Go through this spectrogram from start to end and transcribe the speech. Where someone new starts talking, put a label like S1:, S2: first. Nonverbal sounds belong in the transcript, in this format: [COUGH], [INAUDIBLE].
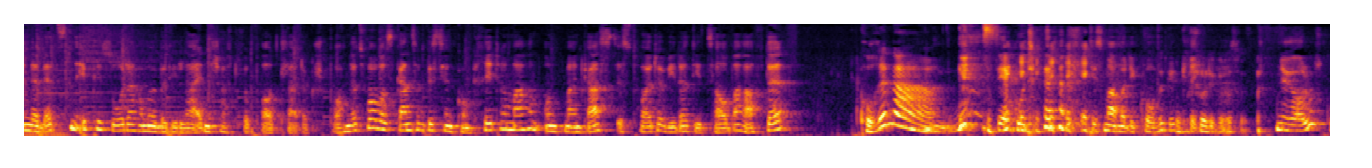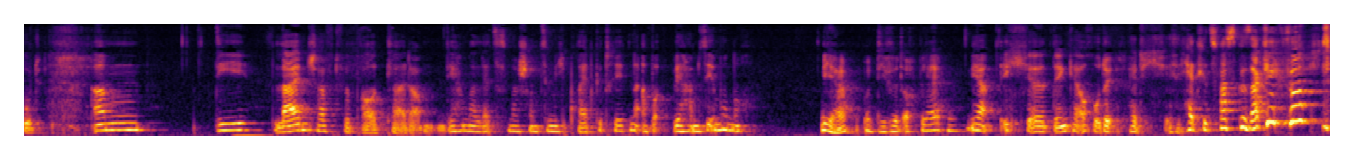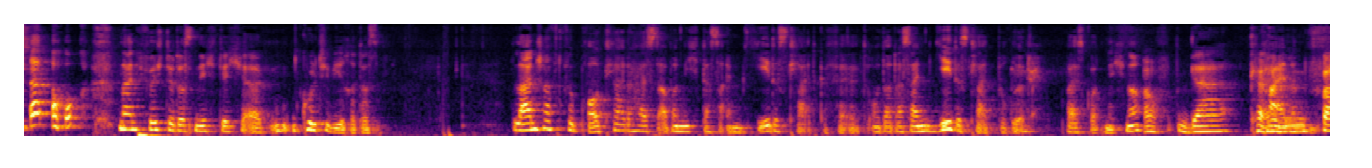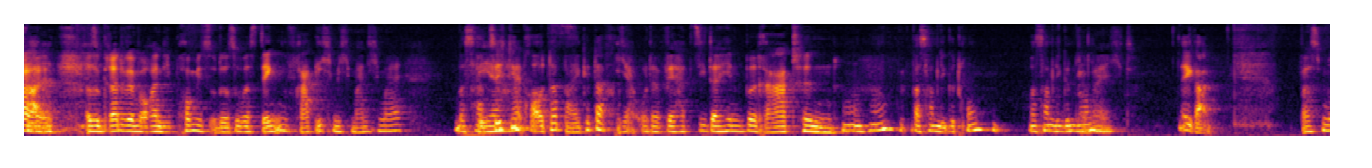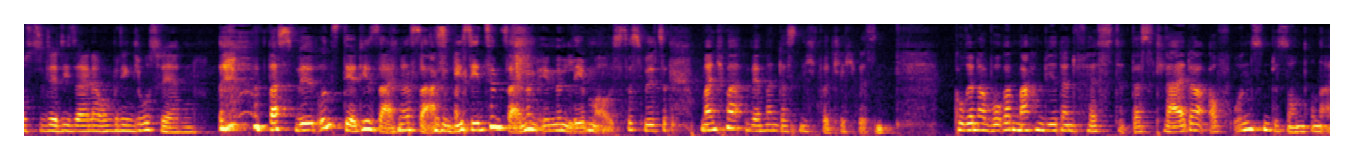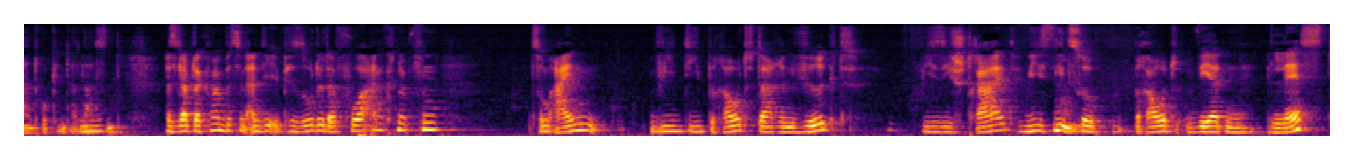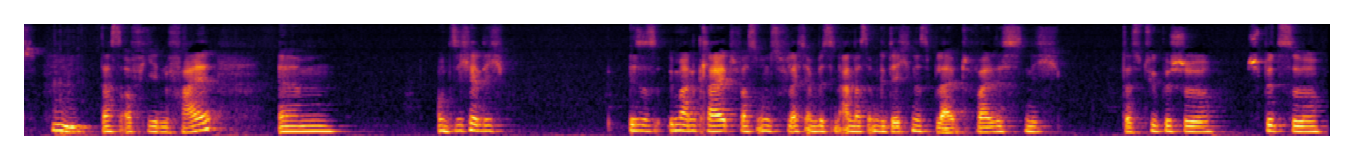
S1: In der letzten Episode haben wir über die Leidenschaft für Brautkleider gesprochen. Jetzt wollen wir es ganz ein bisschen konkreter machen und mein Gast ist heute wieder die zauberhafte
S2: Corinna. [LAUGHS]
S1: Sehr gut. Diesmal haben wir die Kurve gekriegt.
S2: Entschuldige, was
S1: Ja, alles gut. Ähm, die Leidenschaft für Brautkleider, die haben wir letztes Mal schon ziemlich breit getreten, aber wir haben sie immer noch.
S2: Ja, und die wird auch bleiben.
S1: Ja, ich äh, denke auch, oder hätte ich, ich hätte jetzt fast gesagt, ich fürchte auch. Nein, ich fürchte das nicht. Ich äh, kultiviere das. Leidenschaft für Brautkleider heißt aber nicht, dass einem jedes Kleid gefällt oder dass ein jedes Kleid berührt. Weiß Gott nicht, ne?
S2: Auf gar keinen,
S1: Keinen
S2: Fall.
S1: Fall.
S2: Also gerade wenn wir auch an die Promis oder sowas denken, frage ich mich manchmal,
S1: Was hat sich die
S2: hat-
S1: Braut dabei gedacht?
S2: ja, oder wer hat sie dahin beraten?
S1: Mhm. Was haben die getrunken? Was haben die genommen?
S2: Vielleicht.
S1: Egal.
S2: Was musste der Designer unbedingt loswerden? [LAUGHS]
S1: Was will uns der Designer sagen? Wie sieht es in seinem Innenleben aus? Das willst du. Manchmal will man das nicht wirklich wissen. Corinna, woran machen wir denn fest, dass Kleider auf uns einen besonderen Eindruck hinterlassen?
S2: Also ich glaube, da kann man ein bisschen an die Episode davor anknüpfen. Zum einen, wie die Braut darin wirkt, wie sie strahlt, wie es sie zur Braut werden lässt. Das auf jeden Fall. Ähm, und sicherlich ist es immer ein Kleid, was uns vielleicht ein bisschen anders im Gedächtnis bleibt, weil es nicht das typische spitze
